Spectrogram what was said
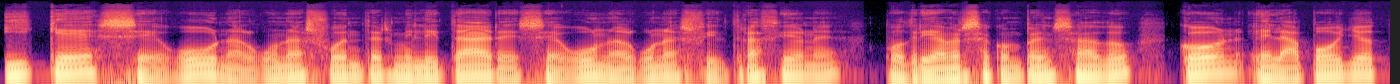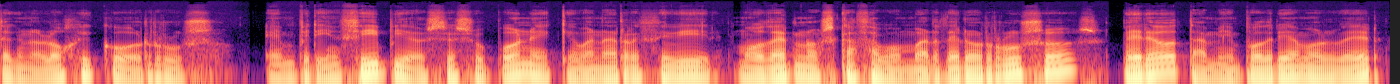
y que, según algunas fuentes militares, según algunas filtraciones, podría haberse compensado con el apoyo tecnológico ruso. En principio se supone que van a recibir modernos cazabombarderos rusos, pero también podríamos ver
